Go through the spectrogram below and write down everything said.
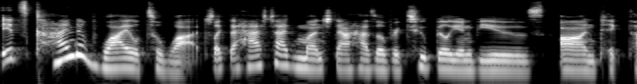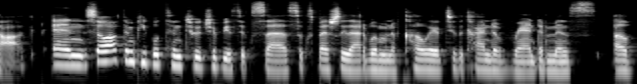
it's kind of wild to watch. Like the hashtag munch now has over 2 billion views on TikTok. And so often people tend to attribute success, especially that of women of color, to the kind of randomness of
